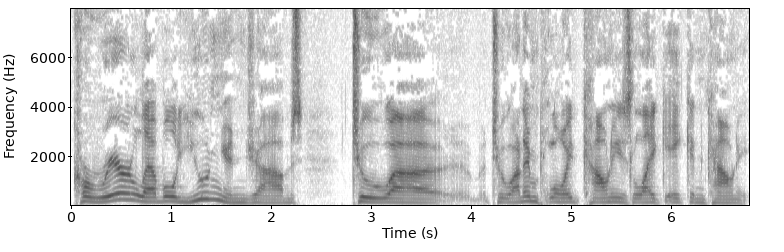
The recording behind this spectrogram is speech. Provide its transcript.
career level union jobs to uh, to unemployed counties like Aitkin County.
